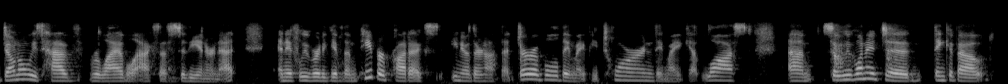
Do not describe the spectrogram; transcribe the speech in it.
don't always have reliable access to the internet. And if we were to give them paper products, you know, they're not that durable, they might be torn, they might get lost. Um, so we wanted to think about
